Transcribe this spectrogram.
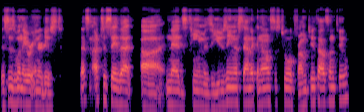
This is when they were introduced. That's not to say that uh, Ned's team is using a static analysis tool from 2002,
